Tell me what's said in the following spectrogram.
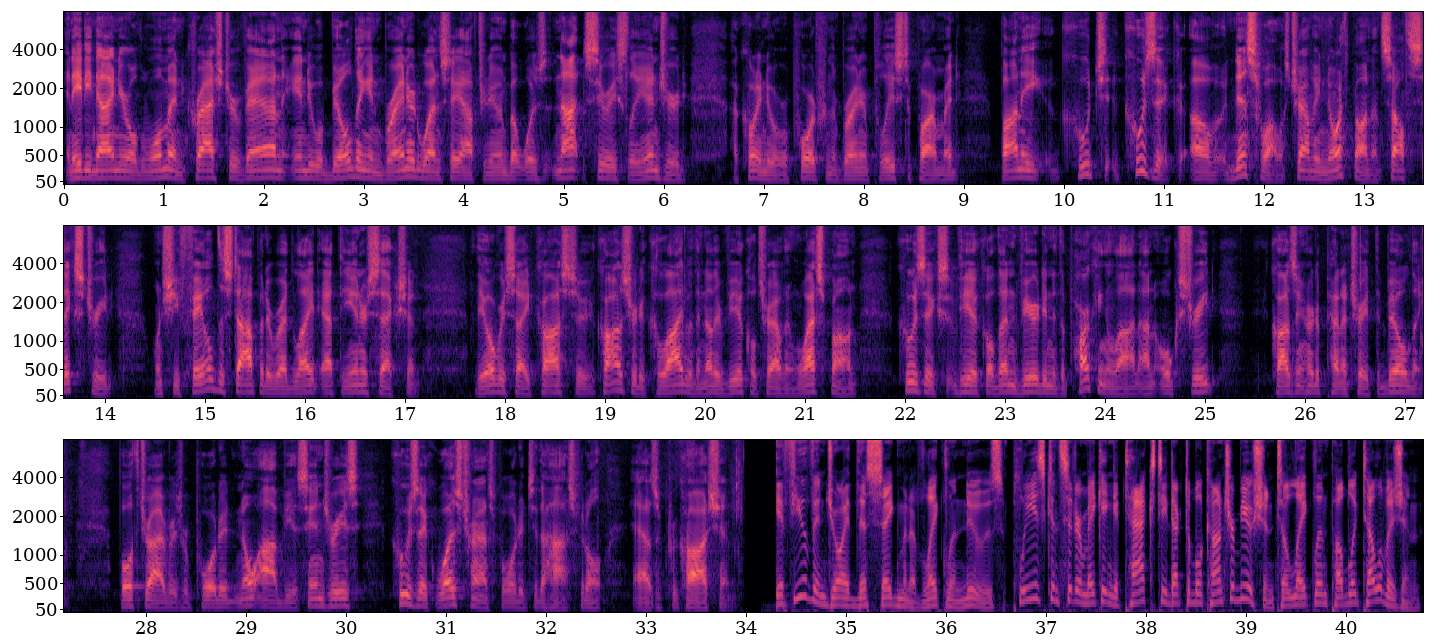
An 89 year old woman crashed her van into a building in Brainerd Wednesday afternoon, but was not seriously injured. According to a report from the Brainerd Police Department, Bonnie Kuzik of Nisswa was traveling northbound on South 6th Street when she failed to stop at a red light at the intersection. The oversight caused her, caused her to collide with another vehicle traveling westbound. Kuzik's vehicle then veered into the parking lot on Oak Street, causing her to penetrate the building. Both drivers reported no obvious injuries. Kuzik was transported to the hospital as a precaution. If you've enjoyed this segment of Lakeland News, please consider making a tax-deductible contribution to Lakeland Public Television.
